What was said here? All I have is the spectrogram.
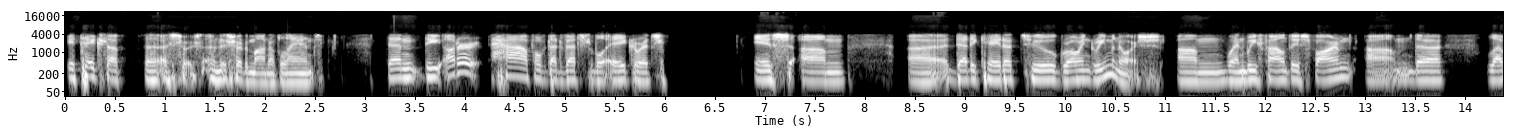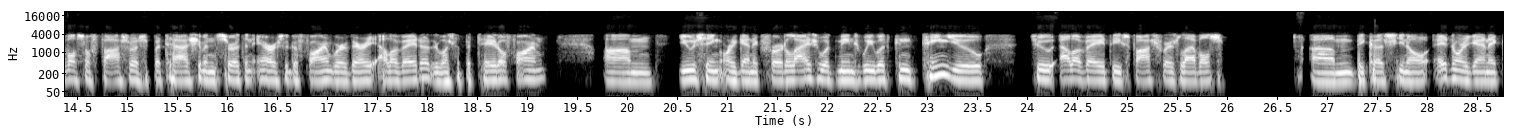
it takes up a, a, a certain amount of land. Then the other half of that vegetable acreage is um, uh, dedicated to growing green manures. Um, when we found this farm, um, the levels of phosphorus, potassium in certain areas of the farm were very elevated. It was a potato farm um, using organic fertilizer, which means we would continue to elevate these phosphorus levels um, because you know inorganic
